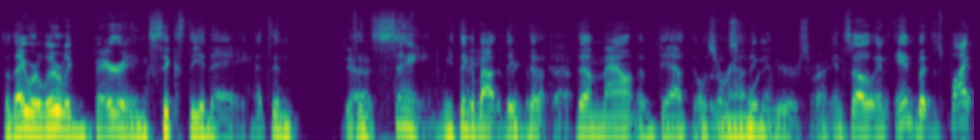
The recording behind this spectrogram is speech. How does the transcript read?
So they were literally burying 60 a day. That's in. Yeah, it's insane when you think about the think the, about the amount of death that Over was surrounding 40 him. years, right. And so, and in, but despite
